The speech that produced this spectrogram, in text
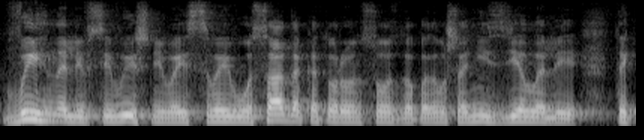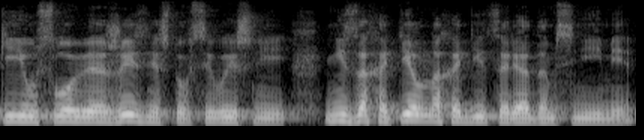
выгнали Всевышнего из своего сада, который он создал, потому что они сделали такие условия жизни, что Всевышний не захотел находиться рядом с ними.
